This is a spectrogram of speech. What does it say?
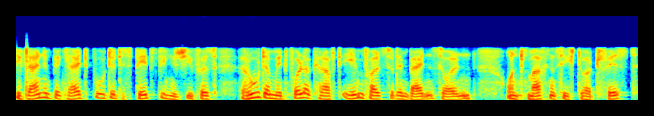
Die kleinen Begleitboote des päpstlichen Schiffers rudern mit voller Kraft ebenfalls zu den beiden Säulen und machen sich dort fest.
